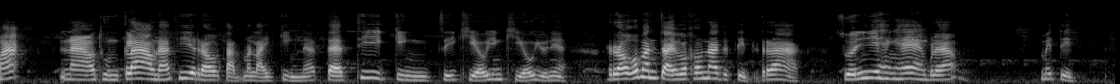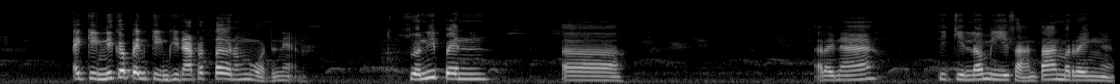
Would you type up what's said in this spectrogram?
มะนาวทุนกล้าวนะ ที่เราตัดมาหลายกิ่งนะ แต่ที่กิ่งสีเขียวยังเขียวอยู่เนี่ย เราก็มั่นใจว่าเขาน่าจะติดราก ส่วนนี้แห้งๆไปแล้ว ไม่ติด ไอ้กิ่งนี้ก็เป็นกิ่งพีนัทพัตเตอร์น้องหนวดนะเนี่ย ส่วนนี้เป็นเอ่ออะไรนะ ที่กินแล้วมีสารต้านมะเร็งอะ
